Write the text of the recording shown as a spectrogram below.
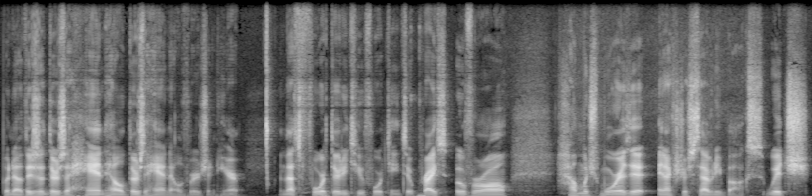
But no, there's a there's a handheld there's a handheld version here, and that's 432.14. So price overall, how much more is it? An extra 70 bucks, which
